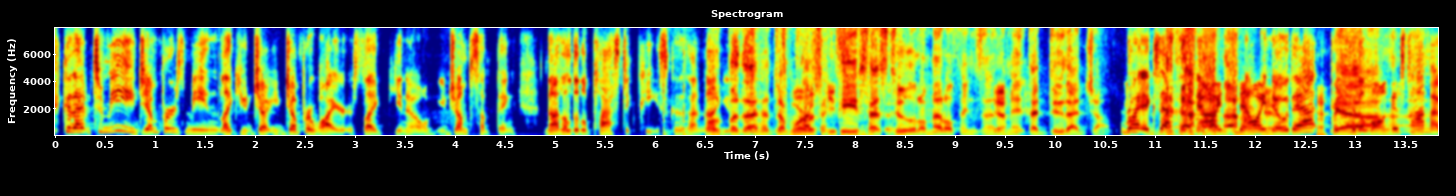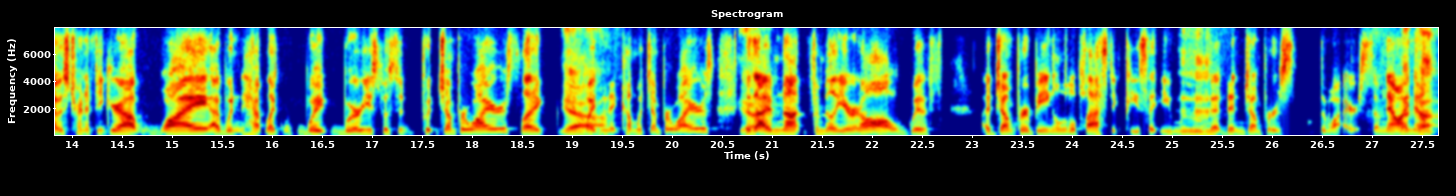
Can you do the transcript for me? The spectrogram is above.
because to me jumpers mean like you, jump you jumper wires like you know you jump something not a little plastic piece because i'm not Well, used but to that had jump more of a plastic PCB piece has thing. two little metal things in Yeah. that that do that jump. Right, exactly. Now I now I know that. But for the longest time, I was trying to figure out why I wouldn't have like wait, where are you supposed to put jumper wires? Like, and why didn't it come with jumper wires? Because Yeah. I'm not familiar at all with a jumper being a little plastic piece that you move Mhm. that then jumpers the wires. So now I know. kind-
